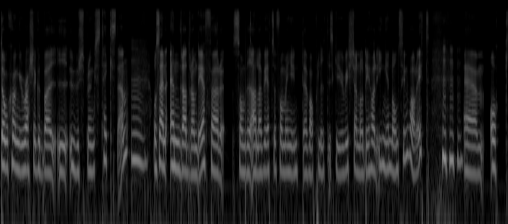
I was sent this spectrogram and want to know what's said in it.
de sjöng Russia Goodbye i ursprungstexten. Mm. Och sen ändrade de det för som vi alla vet så får man ju inte vara politisk i Eurovision och det har ingen någonsin varit. Ehm, och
